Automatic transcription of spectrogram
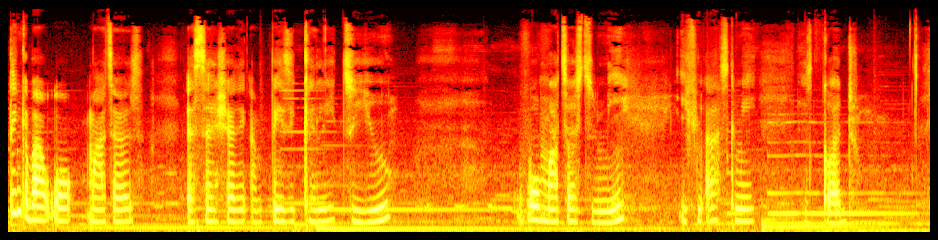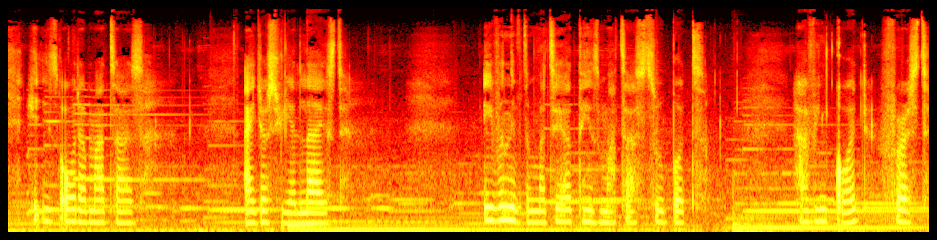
think about what matters essentially and basically to you. What matters to me, if you ask me, is God. He is all that matters. I just realized even if the material things matters too, but having God first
